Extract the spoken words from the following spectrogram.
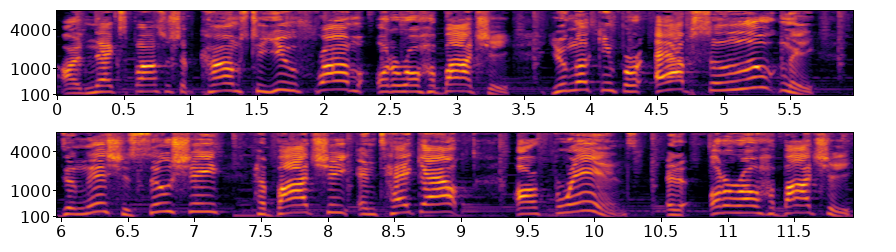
Our next sponsorship comes to you from Otoro Hibachi. You're looking for absolutely delicious sushi, hibachi, and takeout? Our friends at Otoro Hibachi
